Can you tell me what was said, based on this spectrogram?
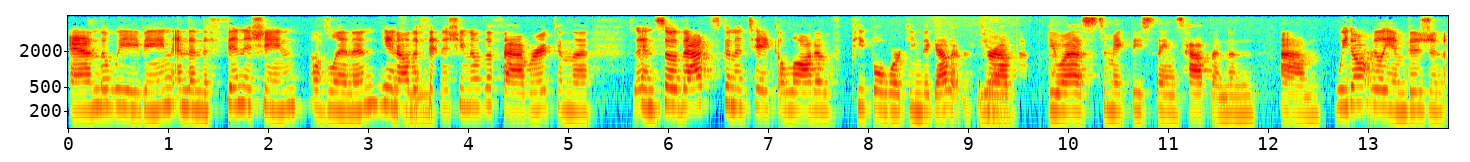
and the weaving and then the finishing of linen you know Mm-hmm. the finishing of the fabric and the and so that's going to take a lot of people working together throughout the us to make these things happen and um, we don't really envision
